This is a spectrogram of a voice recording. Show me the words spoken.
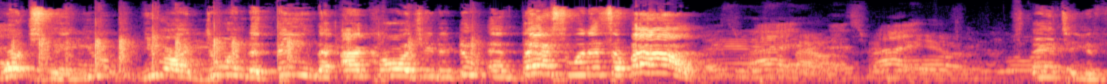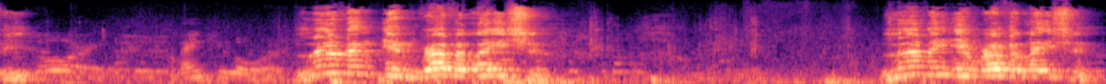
worksman. You you are doing the thing that I called you to do, and that's what it's about. That's right. That's right. Stand to your feet. Thank you, Lord. Living in revelation. Living in revelation.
